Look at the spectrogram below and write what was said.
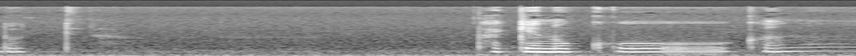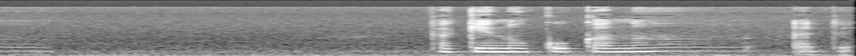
どっちだ？たけのこかな？たけのこかな？あえて。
